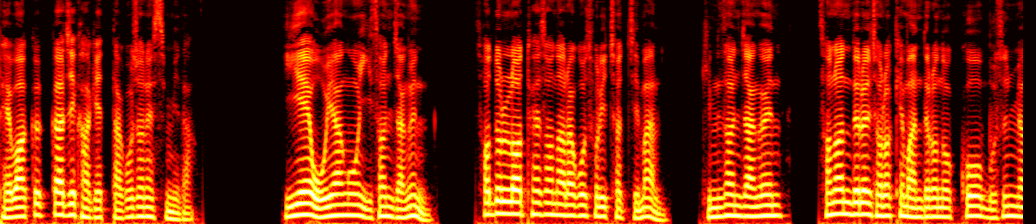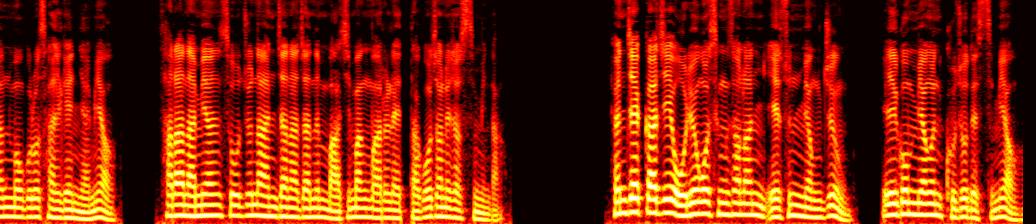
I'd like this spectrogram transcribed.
배와 끝까지 가겠다고 전했습니다. 이에 오양호 이 선장은 서둘러 퇴선하라고 소리쳤지만 김 선장은 선원들을 저렇게 만들어 놓고 무슨 면목으로 살겠냐며 살아나면 소주나 한잔하자는 마지막 말을 했다고 전해졌습니다. 현재까지 오룡호 승선원 60명 중 7명은 구조됐으며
